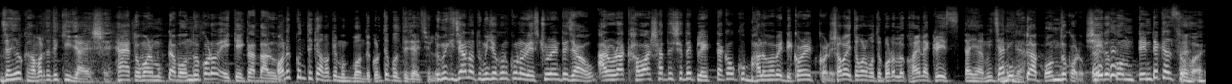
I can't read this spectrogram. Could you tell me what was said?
যাই হোক আমার তাতে কি যায় আসে? হ্যাঁ তোমার মুখটা বন্ধ করো এই কেকটা দারুণ। অনেকক্ষণ থেকে আমাকে মুখ বন্ধ করতে বলতে চাইছিল। তুমি কি জানো তুমি যখন কোনো রেস্টুরেন্টে যাও আর ওরা খাওয়ার সাথে সাথে প্লেটটাকেও খুব ভালোভাবে ডেকোরেট করে? সবাই তোমার মতো বড় লোক হয় না ক্রিস? তাই আমি জানি না। মুখটা বন্ধ করো। সেই রকম টেন্টাকেলস হয়।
